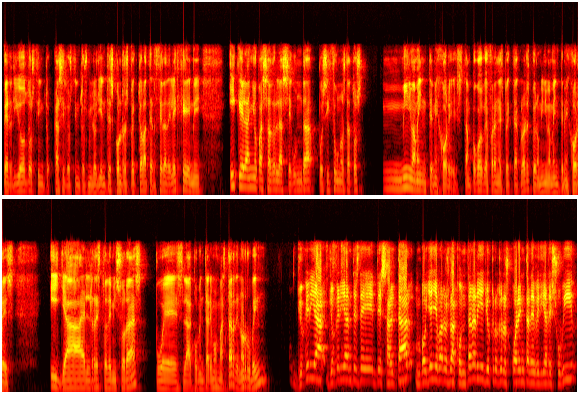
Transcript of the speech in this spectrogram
perdió 200, casi 200.000 oyentes con respecto a la tercera del EGM y que el año pasado en la segunda pues hizo unos datos mínimamente mejores, tampoco que fueran espectaculares, pero mínimamente mejores. Y ya el resto de emisoras, pues la comentaremos más tarde, ¿no, Rubén? Yo quería, yo quería antes de, saltar, voy a llevaros la contraria. Yo creo que los 40 debería de subir,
